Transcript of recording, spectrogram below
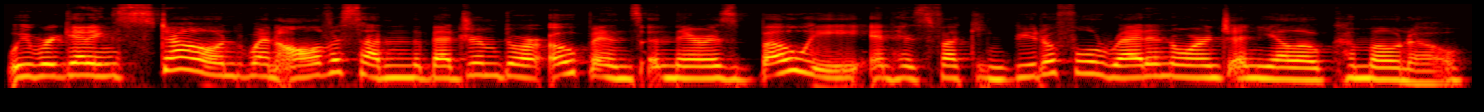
We were getting stoned when all of a sudden the bedroom door opens and there is Bowie in his fucking beautiful red and orange and yellow kimono.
